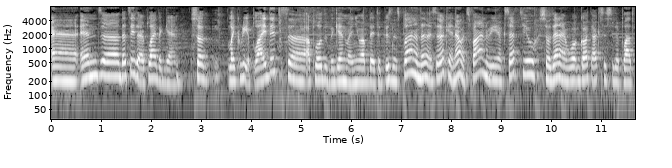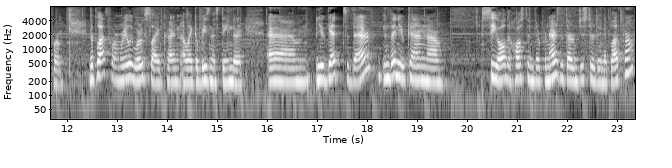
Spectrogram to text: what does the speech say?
Uh, and uh, that's it, I applied again. So, like, reapplied it, uh, uploaded again my new updated business plan, and then I said, okay, now it's fine, we accept you. So, then I got access to the platform. The platform really works like, like a business Tinder um, you get there and then you can uh, see all the host entrepreneurs that are registered in the platform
